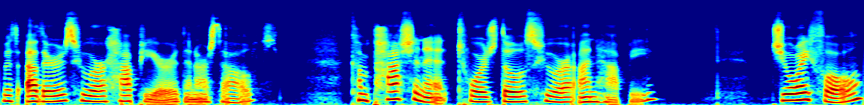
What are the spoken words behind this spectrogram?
with others who are happier than ourselves, compassionate towards those who are unhappy, joyful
